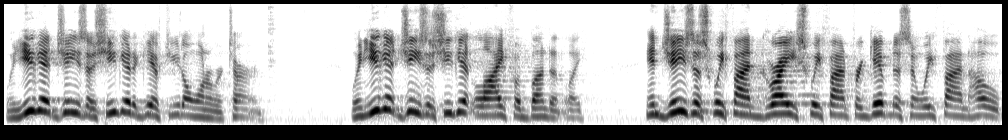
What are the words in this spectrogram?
When you get Jesus, you get a gift you don't want to return. When you get Jesus, you get life abundantly. In Jesus, we find grace, we find forgiveness, and we find hope.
